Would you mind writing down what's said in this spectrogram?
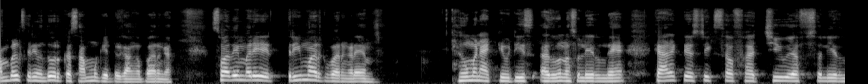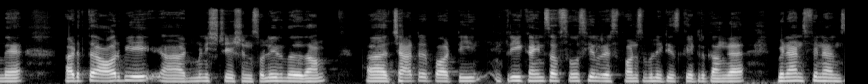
கம்பல்சரி வந்து ஒரு சம்மு கேட்டிருக்காங்க பாருங்கள் ஸோ அதே மாதிரி த்ரீ மார்க் பாருங்களேன். ஹியூமன் ஆக்டிவிட்டீஸ் அதுவும் நான் சொல்லியிருந்தேன். கேரக்டரிஸ்டிக்ஸ் ஆஃப் ஹச்யூஎஃப் சொல்லியிருந்தேன். அடுத்த ஆர்பிஐ அட்மினிஸ்ட்ரேஷன் சொல்லியிருந்தது தான் charter party three kinds of social responsibilities கேட்டிருக்காங்க. Finance finance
